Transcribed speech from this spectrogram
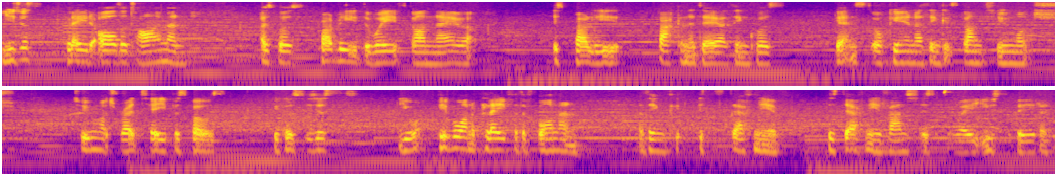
you just played all the time. And i suppose probably the way it's gone now is probably back in the day, I think was getting stuck in. I think it's gone too much, too much red tape, I suppose, because you just you people want to play for the fun, and I think it's definitely a, there's definitely advantages of the way it used to be. Like,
